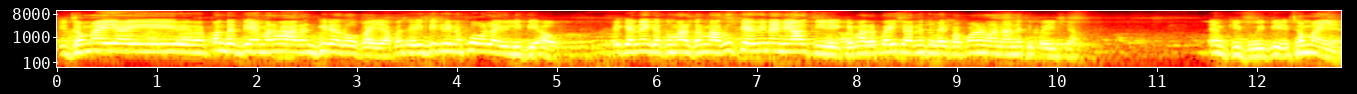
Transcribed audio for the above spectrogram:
એ જમાઈ એ પંદર દી મારા હાર ને ઘીરે રોકાયા પછી એ દીકરીને ફોલાવી લીધી હાવ. એ કે નહીં કે તું મારા ઘરમાં રૂપિયા વિના ની આવતી રહી, કે મારા પૈસા નથી, મારી પાસે પાણવાના નથી પૈસા. એમ કીધું એ દે જમાઈએ.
